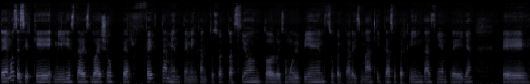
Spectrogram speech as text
debemos decir que Millie esta vez lo ha hecho perfectamente. Me encantó su actuación, todo lo hizo muy bien, súper carismática, súper linda, siempre ella. Eh,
